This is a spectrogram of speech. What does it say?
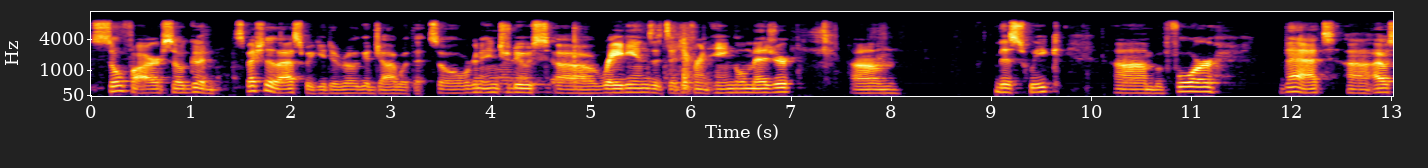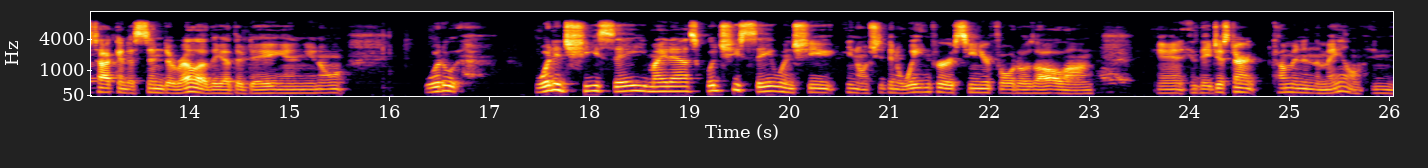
so far, so good. Especially last week, you did a really good job with it. So we're going to introduce uh, radians. It's a different angle measure um, this week. Um, before that, uh, I was talking to Cinderella the other day, and you know, what do what did she say? You might ask. What did she say when she, you know, she's been waiting for her senior photos all along, and they just aren't coming in the mail? And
